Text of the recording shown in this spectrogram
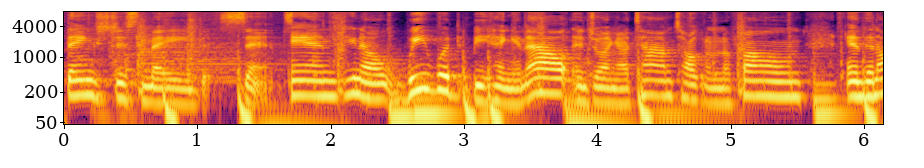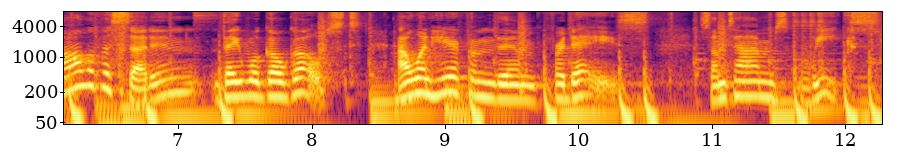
things just made sense. And, you know, we would be hanging out, enjoying our time, talking on the phone, and then all of a sudden, they will go ghost. I wouldn't hear from them for days, sometimes weeks.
